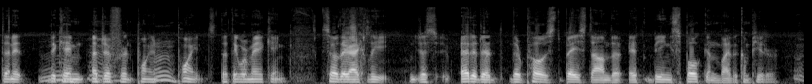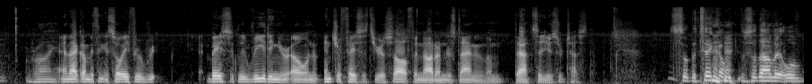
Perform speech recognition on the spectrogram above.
then it Mm. became a Mm. different point Mm. point that they were making. So they actually just edited their post based on the, it being spoken by the computer, Right. and that got me thinking. So if you're re- basically reading your own interfaces to yourself and not understanding them, that's a user test. So the take on so that little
